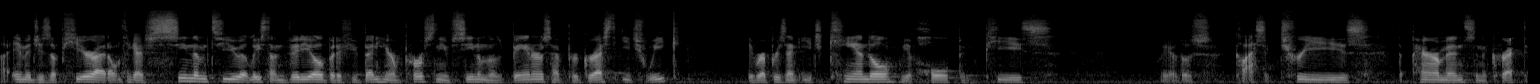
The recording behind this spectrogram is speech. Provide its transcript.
uh, images up here. I don't think I've seen them to you, at least on video, but if you've been here in person, you've seen them. Those banners have progressed each week. They represent each candle. We have hope and peace. We have those classic trees, the paraments in the correct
